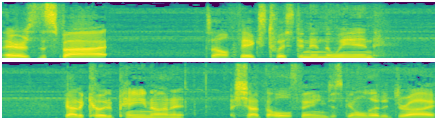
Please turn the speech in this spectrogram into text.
There's the spot. It's all fixed, twisting in the wind. Got a coat of paint on it. I shot the whole thing, just gonna let it dry.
